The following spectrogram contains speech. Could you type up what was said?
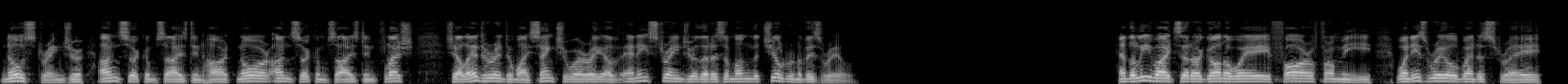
No stranger, uncircumcised in heart, nor uncircumcised in flesh, shall enter into my sanctuary of any stranger that is among the children of Israel. And the Levites that are gone away far from me, when Israel went astray,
